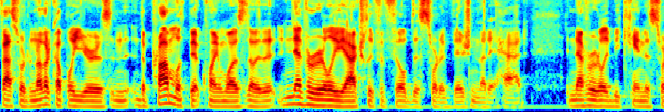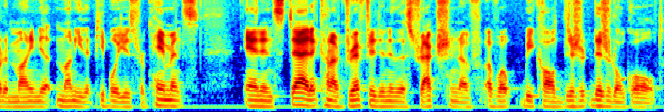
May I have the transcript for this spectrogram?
fast forward another couple of years, and the problem with Bitcoin was though that it never really actually fulfilled this sort of vision that it had. It never really became this sort of money that, money that people use for payments, and instead it kind of drifted into this direction of, of what we call dig digital gold.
